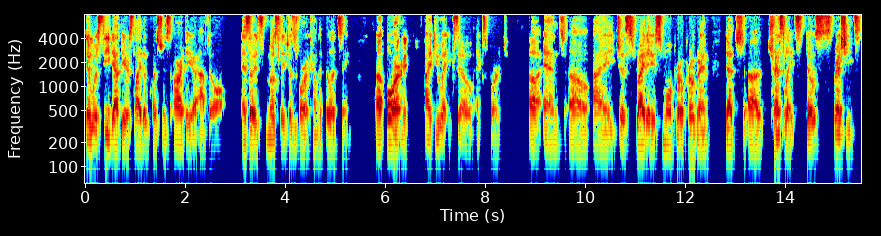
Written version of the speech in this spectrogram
they will see that their Slido questions are there after all. And so it's mostly just for accountability. Uh, or okay. I do an Excel export uh, and uh, I just write a small pro program that uh, translates those spreadsheets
